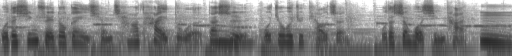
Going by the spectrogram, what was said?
我的薪水都跟以前差太多了，但是嗯。我就会去调整我的生活形态，嗯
